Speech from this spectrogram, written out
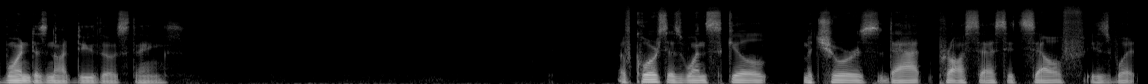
one does not do those things. Of course, as one's skill matures, that process itself is what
